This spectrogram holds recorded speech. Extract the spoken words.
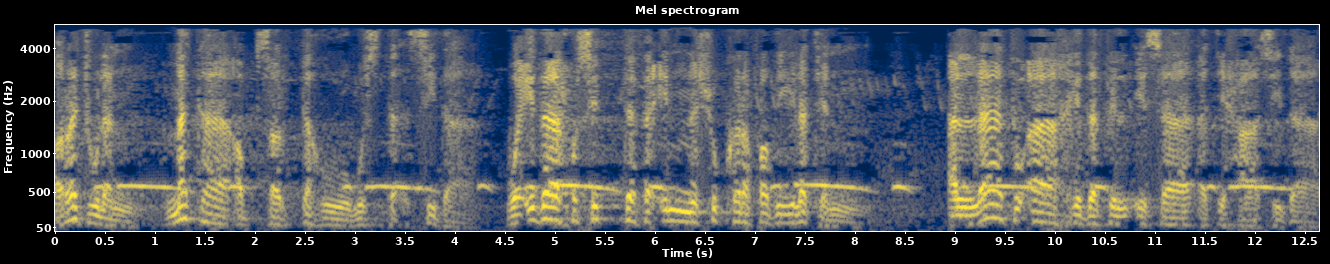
رجلا متى أبصرته مستأسدا. وإذا حسدت فإن شكر فضيلة. ألا تؤاخذ في الإساءة حاسدا.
